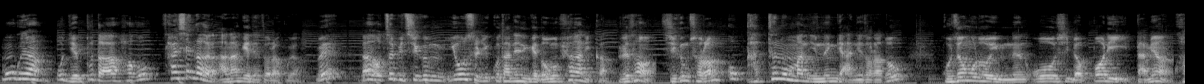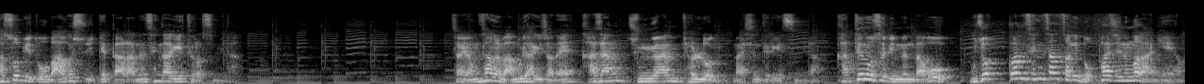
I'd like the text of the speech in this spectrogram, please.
뭐 그냥 옷 예쁘다 하고 살 생각은 안 하게 되더라고요. 왜? 난 어차피 지금 이 옷을 입고 다니는 게 너무 편하니까. 그래서 지금처럼 꼭 같은 옷만 입는 게 아니더라도 고정으로 입는 옷이 몇 벌이 있다면 과소비도 막을 수 있겠다라는 생각이 들었습니다. 자, 영상을 마무리하기 전에 가장 중요한 결론 말씀드리겠습니다. 같은 옷을 입는다고 무조건 생산성이 높아지는 건 아니에요.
